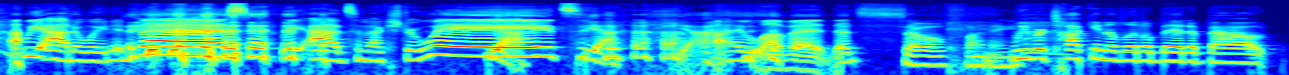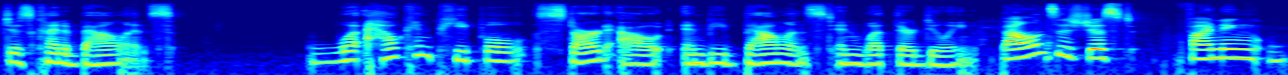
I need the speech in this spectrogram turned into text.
we add a weighted vest. we add some extra weights. yeah. Yeah. I love it. That's so funny. We were talking a little bit about just kind of balance. What how can people start out and be balanced in what they're doing? Balance is just finding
